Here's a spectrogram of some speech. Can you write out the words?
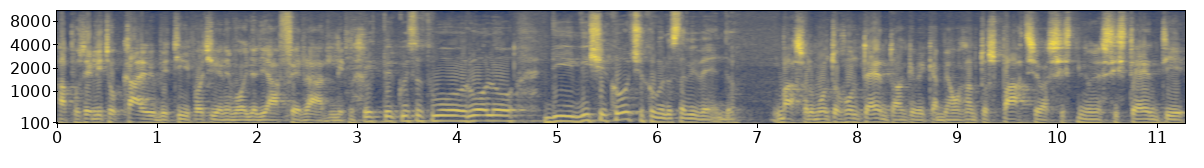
a poterli toccare gli obiettivi poi ci viene voglia di afferrarli. E per questo tuo ruolo di vice coach come lo stai vivendo? Bah, sono molto contento anche perché abbiamo tanto spazio, assistenti,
